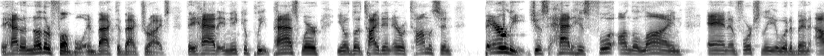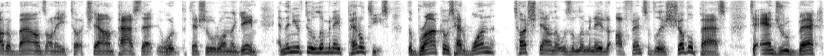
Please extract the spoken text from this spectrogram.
they had another fumble in back-to-back drives. They had an incomplete pass where, you know, the tight end Eric Thomason barely just had his foot on the line and unfortunately, it would have been out of bounds on a touchdown pass that would potentially would have won the game. And then you have to eliminate penalties. The Broncos had one touchdown that was eliminated offensively, a shovel pass to Andrew Beck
